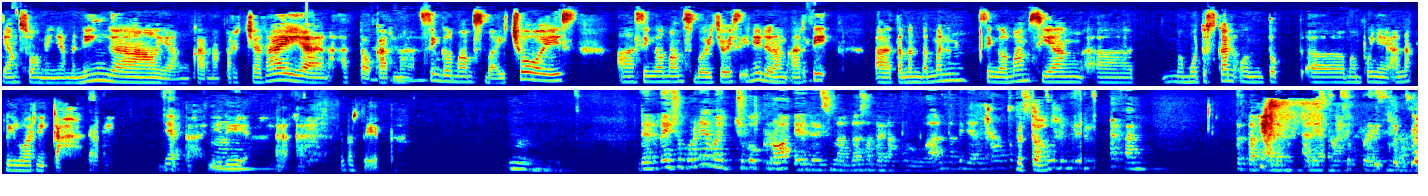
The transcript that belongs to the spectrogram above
yang suaminya meninggal yang karena perceraian atau karena single moms by choice. Uh, single moms by choice ini dalam arti uh, teman-teman single moms yang uh, memutuskan untuk uh, mempunyai anak di luar nikah. Ya. jadi hmm. uh, seperti itu. Hmm dan range umurnya emang cukup broad ya dari 19 sampai 60-an tapi jangan lupa untuk Betul. selalu dengerin kita kan tetap ada ada yang masuk placement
